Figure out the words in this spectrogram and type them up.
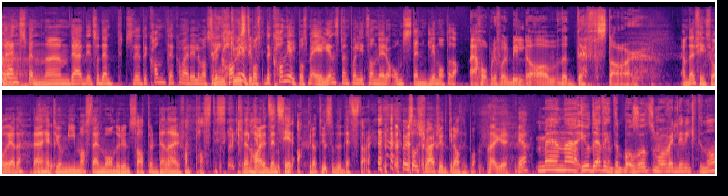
det er en spennende det, er, så den, så det, det, kan, den kan være relevant. Så det kan, de- oss, det kan hjelpe oss med aliens, men på en litt sånn mer omstendelig måte, da. Jeg håper de får et bilde av The Death Star. Ja, men Den fins jo allerede. Den heter jo Mimas. Det er en måne rundt Saturn. Den er fantastisk. Den, har, en- den ser akkurat ut som The Death Star. Med sånn svært rundt krater på. Det er gøy. Ja. Men eh, jo, det jeg tenkte på også, som var veldig viktig nå,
